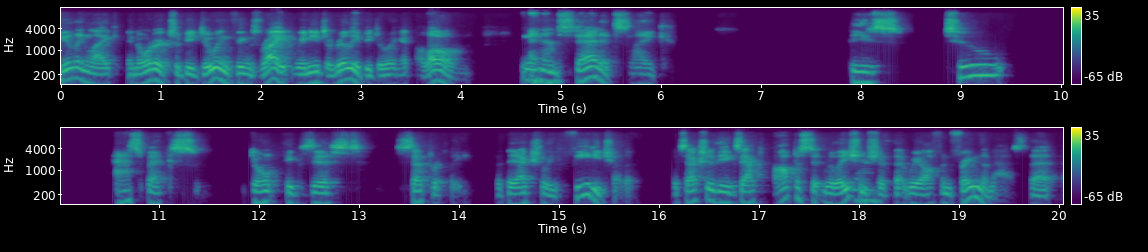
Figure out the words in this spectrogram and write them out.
feeling like, in order to be doing things right, we need to really be doing it alone. Yeah. And instead, it's like these two aspects don't exist separately, but they actually feed each other. It's actually the exact opposite relationship yeah. that we often frame them as that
